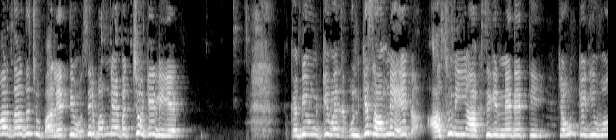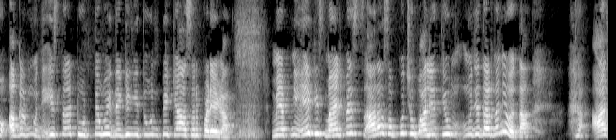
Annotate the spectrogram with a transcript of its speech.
हर दर्द छुपा लेती हूँ, सिर्फ़ अपने बच्चों के लिए। कभी उनकी वजह, उनके सामने एक आँसू नहीं, आँख से गिरने देती। क्यों? क्योंकि वो अगर मुझे इस तरह टूटते हुए देखेंगी तो उन पर क्या असर पड़ेगा? मैं अपनी एक स्माइल पे सारा सब कुछ छुपा लेती हूँ, मुझे दर्द नहीं होता। आज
